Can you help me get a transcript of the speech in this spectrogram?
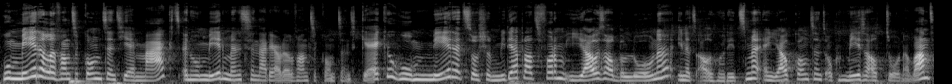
Hoe meer relevante content jij maakt en hoe meer mensen naar jouw relevante content kijken, hoe meer het social media platform jou zal belonen in het algoritme en jouw content ook meer zal tonen. Want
